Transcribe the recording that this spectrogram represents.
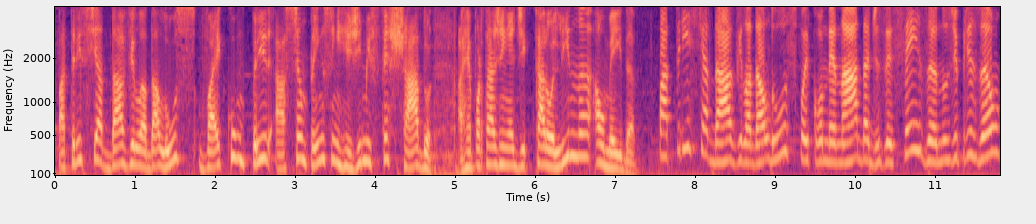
Patrícia Dávila da Luz vai cumprir a sentença em regime fechado. A reportagem é de Carolina Almeida. Patrícia Dávila da Luz foi condenada a 16 anos de prisão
